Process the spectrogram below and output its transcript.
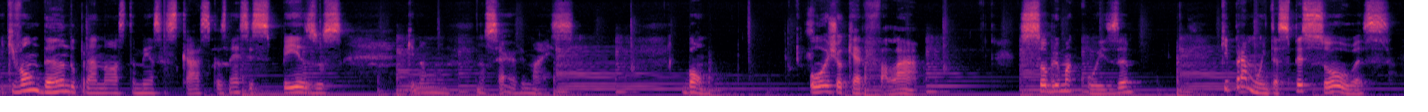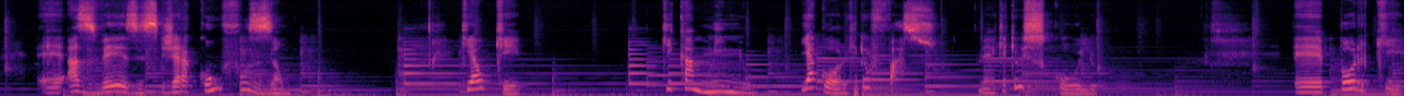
e que vão dando para nós também essas cascas, né, esses pesos que não, não servem mais. Bom, hoje eu quero falar sobre uma coisa que para muitas pessoas é, às vezes gera confusão. Que é o quê? Que caminho? E agora? O que, é que eu faço? Né? O que é que eu escolho? É porque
